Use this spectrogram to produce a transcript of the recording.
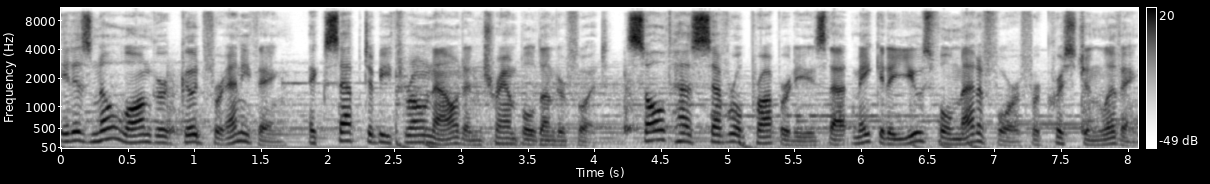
It is no longer good for anything, except to be thrown out and trampled underfoot. Salt has several properties that make it a useful metaphor for Christian living.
